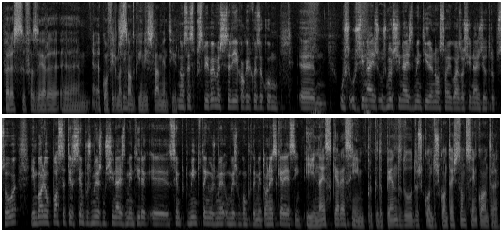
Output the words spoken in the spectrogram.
para se fazer uh, a confirmação Sim. de que o indivíduo está a mentir. Não sei se percebi bem, mas seria qualquer coisa coisa como uh, os, os, sinais, os meus sinais de mentira não são iguais aos sinais de outra pessoa, embora eu possa ter sempre os mesmos sinais de mentira, uh, sempre que minto tenho me o mesmo comportamento, ou nem sequer é assim? E nem sequer é assim, porque depende do, dos, dos contextos onde se encontra.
